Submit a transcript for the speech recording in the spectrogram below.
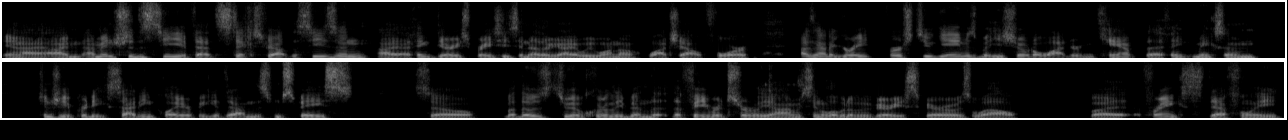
and I, am I'm, I'm interested to see if that sticks throughout the season. I, I think Darius Bracy's another guy we want to watch out for. Hasn't had a great first two games, but he showed a lot during camp that I think makes him potentially a pretty exciting player if he gets out into some space. So, but those two have clearly been the, the favorites early on. We've seen a little bit of a very Sparrow as well, but Frank's definitely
